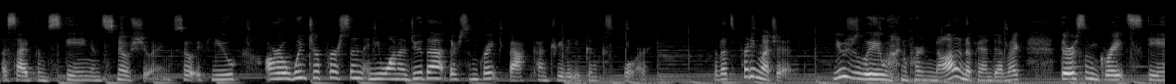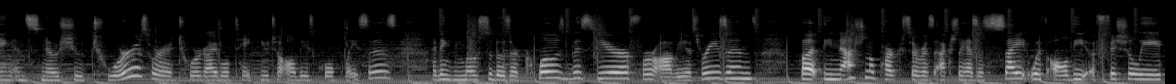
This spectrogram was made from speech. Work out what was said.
aside from skiing and snowshoeing. So if you are a winter person and you want to do that, there's some great backcountry that you can explore. But that's pretty much it. Usually when we're not in a pandemic, there are some great skiing and snowshoe tours where a tour guide will take you to all these cool places. I think most of those are closed this year for obvious reasons, but the National Park Service actually has a site with all the officially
